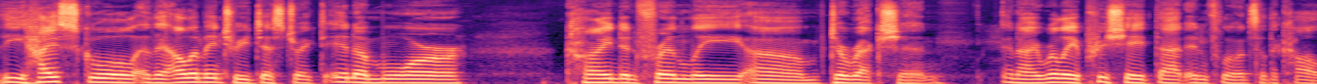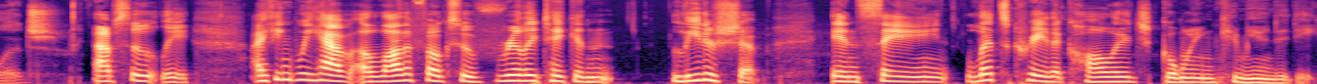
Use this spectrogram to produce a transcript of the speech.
the high school and the elementary district in a more kind and friendly um, direction. And I really appreciate that influence of the college. Absolutely. I think we have a lot of folks who've really taken leadership in saying, let's create a college going community.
